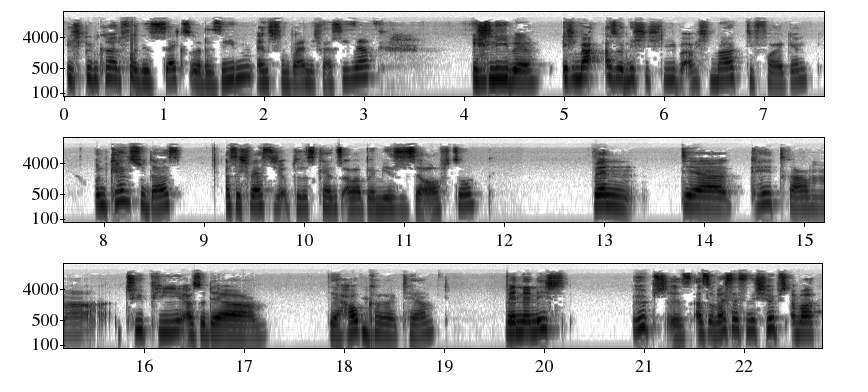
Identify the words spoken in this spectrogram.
Ich bin gerade Folge 6 oder 7, eins von beiden, ich weiß nicht mehr. Ich liebe, ich mag, also nicht ich liebe, aber ich mag die Folge. Und kennst du das? Also ich weiß nicht, ob du das kennst, aber bei mir ist es sehr oft so. Wenn der K-Drama-Typi, also der, der Hauptcharakter, wenn er nicht hübsch ist, also was heißt nicht hübsch, aber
